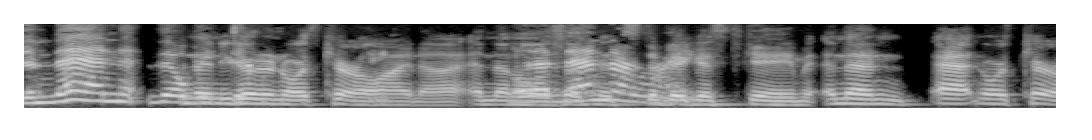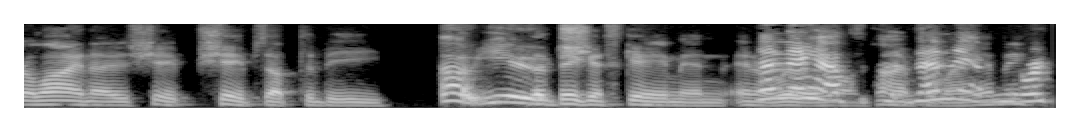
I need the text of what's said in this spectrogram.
And then they'll and then you go to North Carolina, and then all of a sudden it's the ranked. biggest game. And then at North Carolina, shape shapes up to be oh huge the biggest game in. in then they have then they have North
